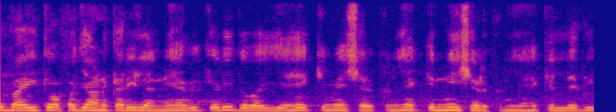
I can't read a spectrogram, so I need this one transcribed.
ਤੇ ਬਾਈ ਤੋਂ ਆਪਾਂ ਜਾਣਕਾਰੀ ਲੈਣੇ ਆ ਵੀ ਕਿਹੜੀ ਦਵਾਈ ਇਹ, ਕਿਵੇਂ ਛਿੜਕਣੀ ਹੈ, ਕਿੰਨੀ ਛਿੜਕਣੀ ਹੈ ਇਹ ਕਿੱਲੇ ਦੀ।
